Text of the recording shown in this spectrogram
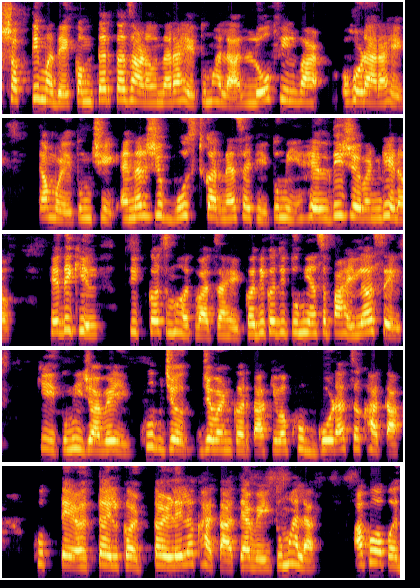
शक्तीमध्ये कमतरता जाणवणार आहे तुम्हाला लो फील होणार आहे. त्यामुळे तुमची एनर्जी बूस्ट करण्यासाठी तुम्ही हेल्दी जेवण घेणं हे देखील तितकंच महत्वाचं आहे. कधी कधी तुम्ही असं पाहिलं असेल की तुम्ही ज्यावेळी खूप जेवण करता किंवा खूप गोडाचं खाता खूप तेलकट तळलेलं खाता त्यावेळी तुम्हाला आपोआपच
